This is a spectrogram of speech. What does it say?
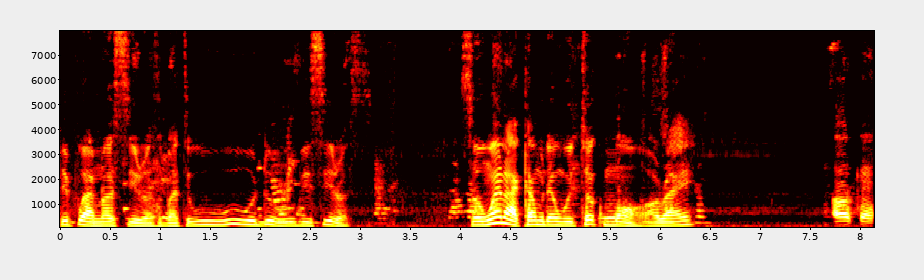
people are not serious, but who, who will do? We'll be serious. So when I come, then we'll talk more, all right? Okay.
